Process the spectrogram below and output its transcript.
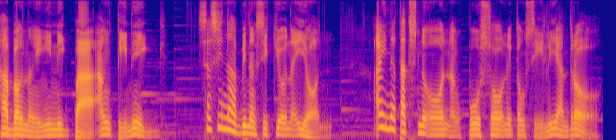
habang nanginginig pa ang tinig. Sa sinabi ng sikyo na iyon, ay natouch noon ang puso nitong si Leandro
